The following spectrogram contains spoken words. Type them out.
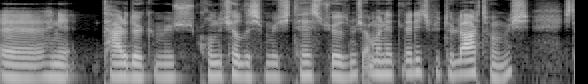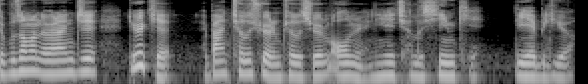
e, hani ter dökmüş, konu çalışmış, test çözmüş ama netler hiçbir türlü artmamış. İşte bu zaman öğrenci diyor ki e, ben çalışıyorum çalışıyorum olmuyor. Niye çalışayım ki diyebiliyor.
